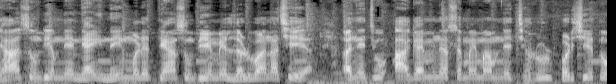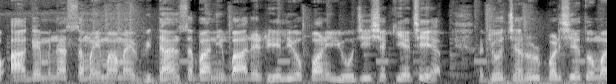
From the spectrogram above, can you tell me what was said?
જ્યાં સુધી અમને ન્યાય નહીં મળે, ત્યાં સુધી અમે લડવાના છે. અને જો આગામીના સમયમાં અમને જરૂર પડશે, તો આગામીના સમયમાં અમે વિધાનસભાની બહાર રેલીઓ પણ યોજી શકીએ છીએ. જો જરૂર પડશે, તો અમે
